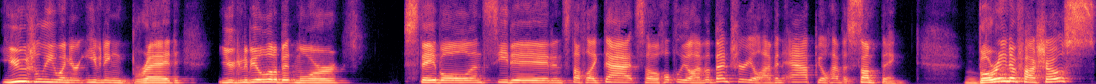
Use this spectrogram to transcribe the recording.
usually when you're eating bread, you're going to be a little bit more stable and seated and stuff like that. So hopefully you'll have a bencher, you'll have an app, you'll have a something. Borei Nefashos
